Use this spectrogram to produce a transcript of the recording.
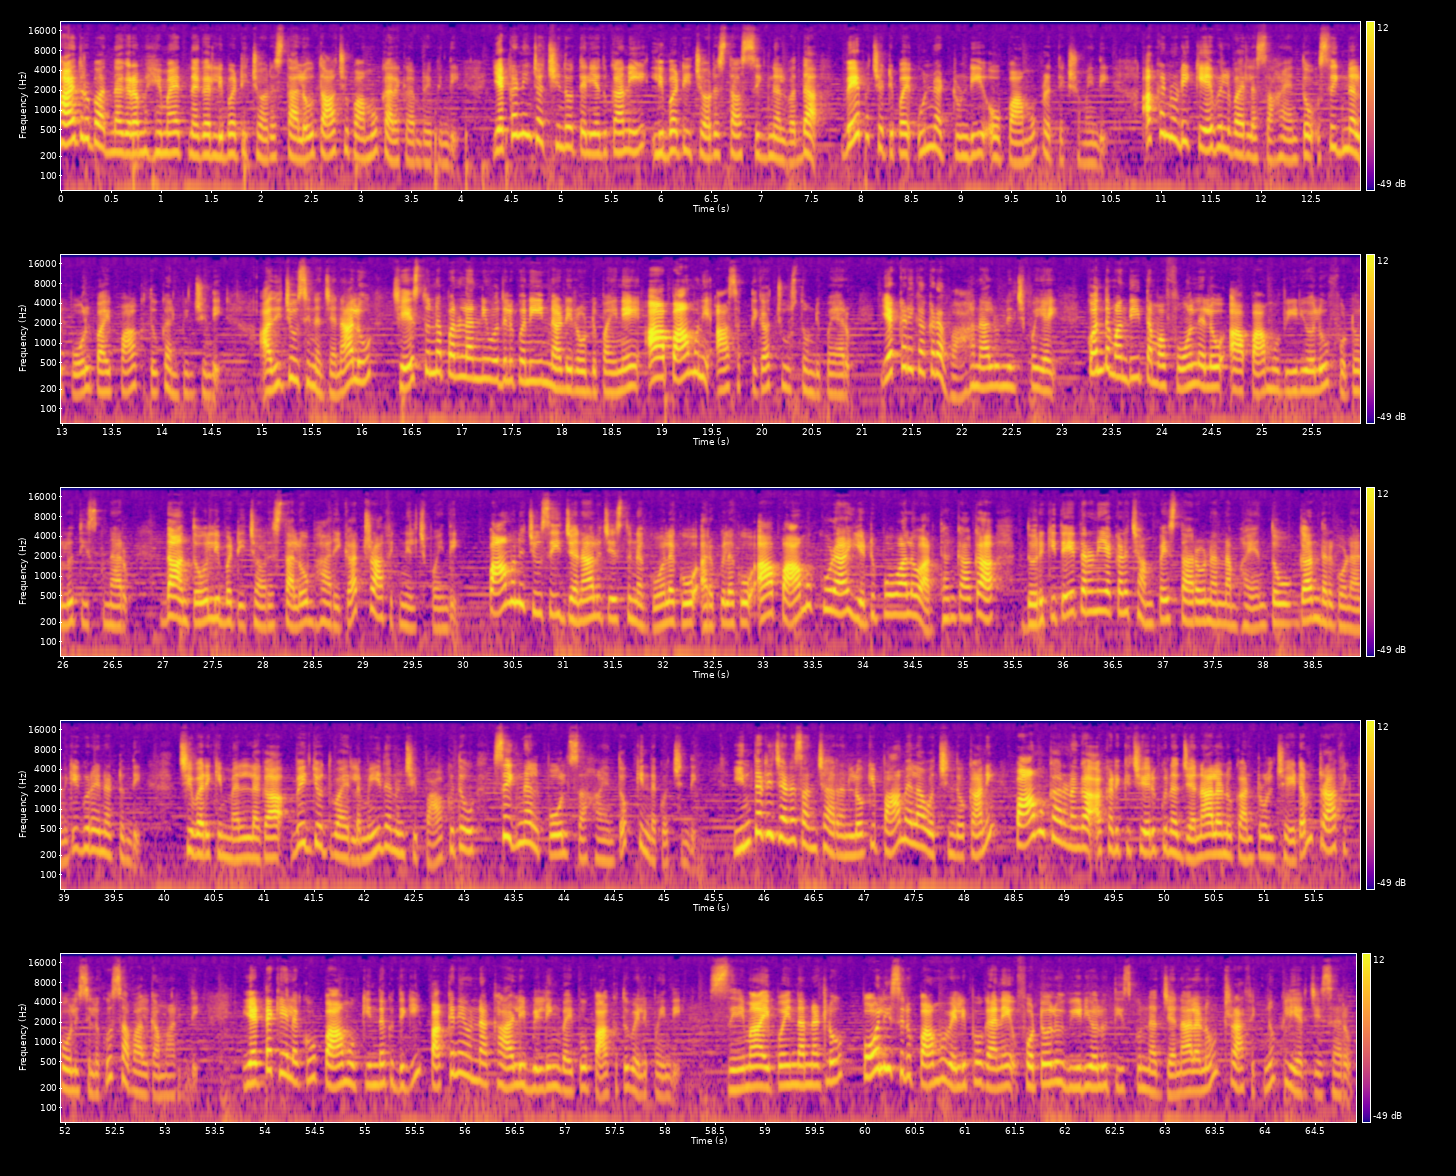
హైదరాబాద్ నగరం హిమాయత్ నగర్ లిబర్టీ చౌరస్తాలో తాచుపాము కలకలం రేపింది. ఎక్కడి నుంచి వచ్చిందో తెలియదు కానీ లిబర్టీ చౌరస్తా సిగ్నల్ వద్ద వేప చెట్టుపై ఉన్నట్టుండి ఓ పాము ప్రత్యక్షమైంది. అక్కడి నుండి కేబుల్ వైర్ల సహాయంతో సిగ్నల్ పోల్ పై పాకుతూ కనిపించింది. అది చూసిన జనాలు చేస్తున్న పనులన్నీ వదులుకొని నడి రోడ్డుపైనే ఆ పాముని ఆసక్తిగా చూస్తుండిపోయారు. ఎక్కడికక్కడ వాహనాలు నిలిచిపోయాయి. కొంతమంది తమ ఫోన్లలో ఆ పాము వీడియోలు ఫోటోలు తీసుకున్నారు. దాంతో లిబర్టీ చౌరస్తాలో భారీగా ట్రాఫిక్ నిలిచిపోయింది. పామును చూసి జనాలు చేస్తున్న గోలకు అరుపులకు ఆ పాము కూడా ఎటు పోవాలో అర్థం కాక దొరికితే తనని ఎక్కడ చంపేస్తారోనన్న భయంతో గందరగోళానికి గురైనట్టుంది. చివరికి మెల్లగా విద్యుత్ వైర్ల మీద నుంచి పాకుతూ సిగ్నల్ పోల్ సహాయంతో కిందకొచ్చింది. ఇంతటి జన సంచారంలోకి పాము ఎలా వచ్చిందో కానీ పాము కారణంగా అక్కడికి చేరుకున్న జనాలను కంట్రోల్ చేయడం ట్రాఫిక్ పోలీసులకు సవాల్గా మారింది. ఎట్టకేలకు పాము కిందకు దిగి పక్కనే ఉన్న ఖాళీ బిల్డింగ్ వైపు పాకుతూ వెళ్ళిపోయింది. సినిమా అయిపోయిందన్నట్లు పోలీసులు పాము వెళ్ళిపోగానే ఫోటోలు వీడియోలు తీసుకున్న జనాలను ట్రాఫిక్ను క్లియర్ చేశారు.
